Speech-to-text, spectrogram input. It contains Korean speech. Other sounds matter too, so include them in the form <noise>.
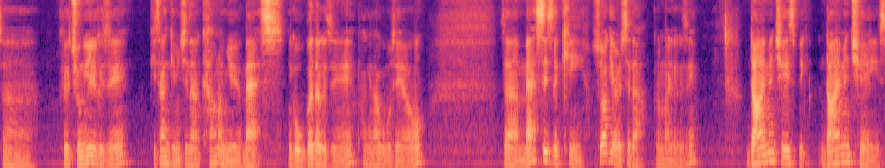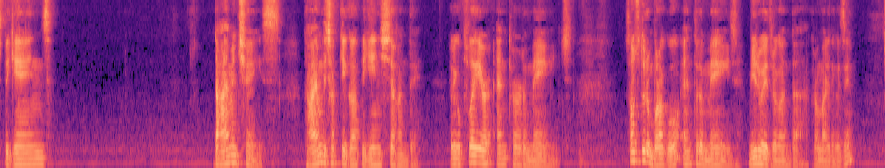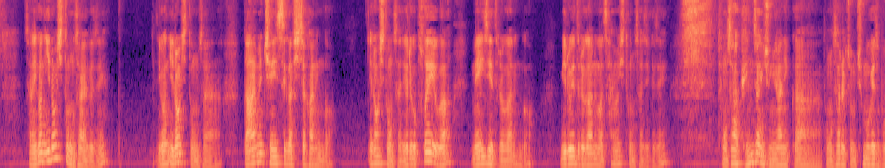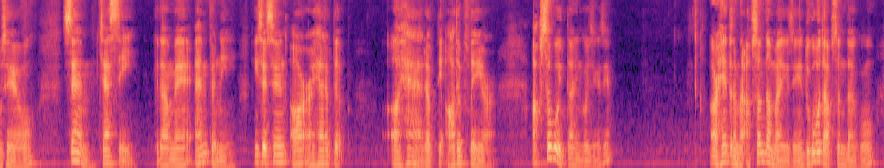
자, 그 중1 그지? 비상김진한 count on you, mass. 이거 오가다 그지? 확인하고 보세요. 자, mass is the key. 수학의 열쇠다. 그런 말이야, 그지? Diamond chase, be- diamond chase begins. Diamond chase. 다이아몬드 찾기가 begin 시작한대. 그리고 player enter the maze. 선수들은 뭐라고? enter the maze. 미로에 들어간다. 그런 말이다, 그지? 자, 이건 일형식 동사야, 그지? 이건 일형식 동사야. 다음엔 chase가 시작하는 거. 일형식 동사. 그리고 play가 maze에 들어가는 거. 미로에 들어가는 건 삼형식 동사지, 그지? 동사가 굉장히 중요하니까 동사를 좀 주목해서 보세요. Sam, Jesse, 그 다음에 Anthony. 이 셋은 are ahead of the ahead of the other player. 앞서고 있다는 거지, 그지? are ahead란 말 앞선단 말이지? 누구보다 앞선다고.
